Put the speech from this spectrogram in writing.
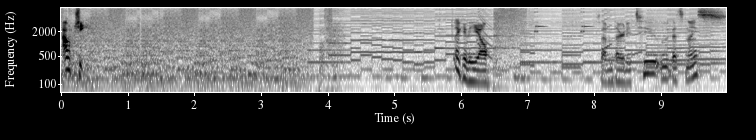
Ouchie. I can heal. 732. Ooh, that's nice.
